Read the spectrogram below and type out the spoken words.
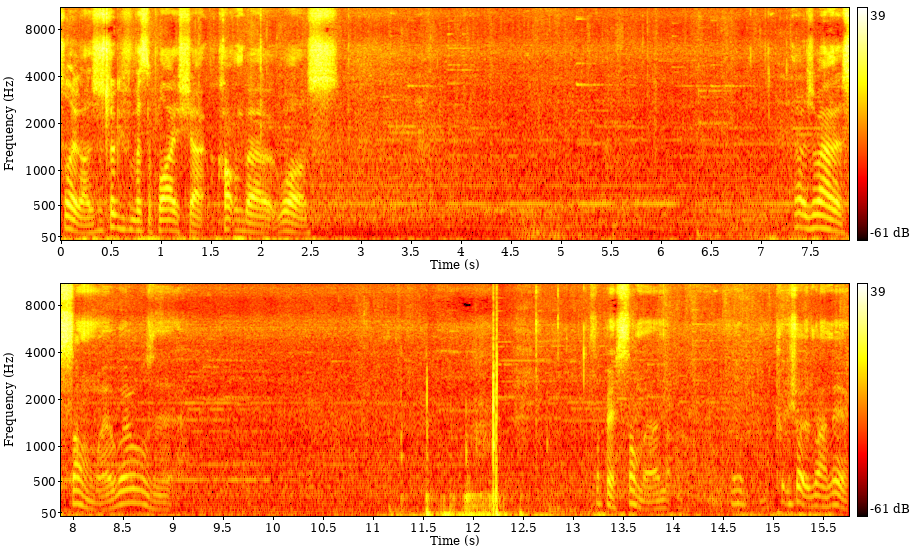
Sorry guys, just looking for the supply shack. I can't remember where it was. That was around there somewhere. Where was it? It's up here somewhere. I'm pretty sure it was around here.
